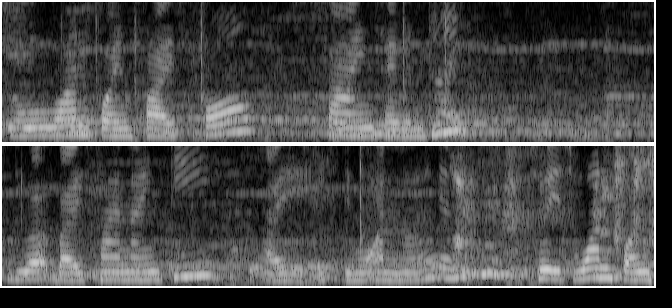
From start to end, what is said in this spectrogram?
So 1.54 sine 70 divided by sine 90 I is the one lah kan so it's 1.45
